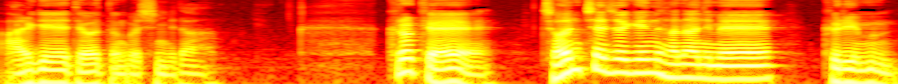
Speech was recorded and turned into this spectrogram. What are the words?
알게 되었던 것입니다. 그렇게 전체적인 하나님의 그림,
